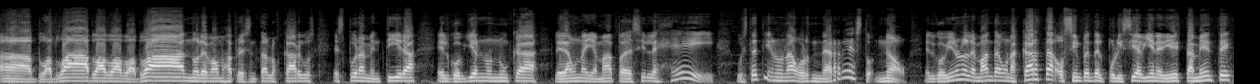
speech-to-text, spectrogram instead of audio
ah, bla bla bla bla bla bla, no le vamos a presentar los cargos, es pura mentira, el gobierno nunca le da una llamada para decirle, hey, usted tiene una orden de arresto. No, el gobierno le manda una carta o simplemente el policía viene directamente.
